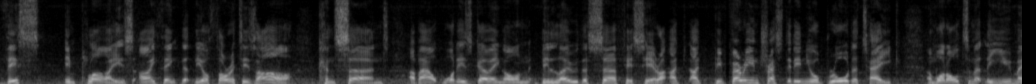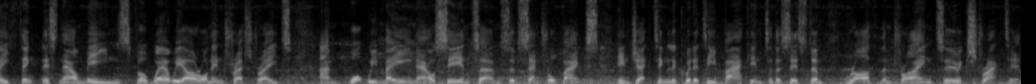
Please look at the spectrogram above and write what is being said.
This implies, I think, that the authorities are concerned about what is going on below the surface here. I'd, I'd, be very interested in your broader take and what ultimately you may think this now means for where we are on interest rates and what we may now see in terms of central banks injecting liquidity back into the system rather than trying to extract it.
